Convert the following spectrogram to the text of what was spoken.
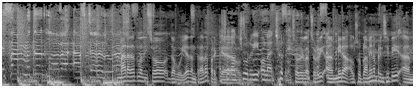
If I'm a good lover. M'ha agradat l'edició d'avui, eh, d'entrada, perquè... Això del els- xurri o la xurri. El xurri i la xurri. Uh, mira, el suplement, en principi, um,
